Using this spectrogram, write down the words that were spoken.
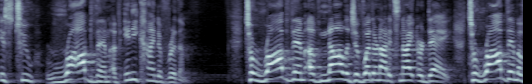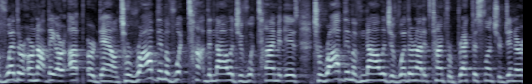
is to rob them of any kind of rhythm to rob them of knowledge of whether or not it's night or day, to rob them of whether or not they are up or down, to rob them of what the knowledge of what time it is, to rob them of knowledge of whether or not it's time for breakfast, lunch, or dinner,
